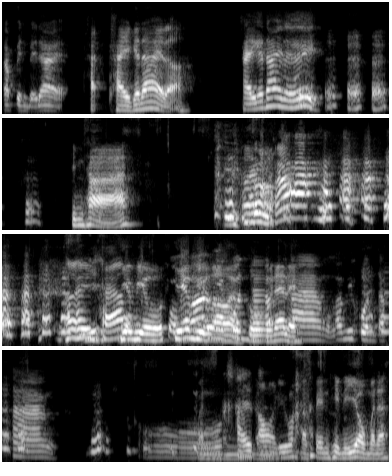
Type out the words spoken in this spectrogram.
ถ้าเป็นไปได้ใครใครก็ได้เหรอ ใครก็ได้เลยพิมถาเฮ้ยเฮ้ยแท็บเยี่ยมวิวผมเยี่ยมว่าวิวเอามีแบคบนกูทับได้เลยทางผมว่ามีคนทับทางโอ้มันมันใครต่อดีวะมันเป็นทีมนิยมอะนะ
